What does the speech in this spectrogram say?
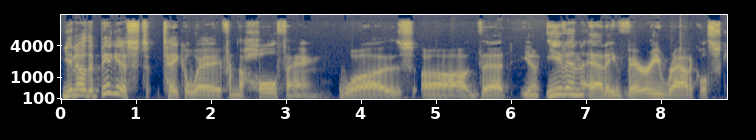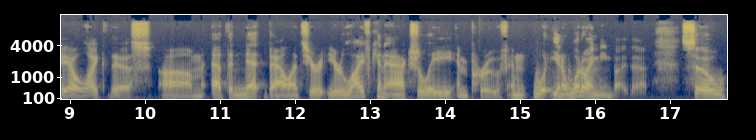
You know, the biggest takeaway from the whole thing was uh, that, you know, even at a very radical scale like this, um, at the net balance, your, your life can actually improve. And, what, you know, what do I mean by that? So,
